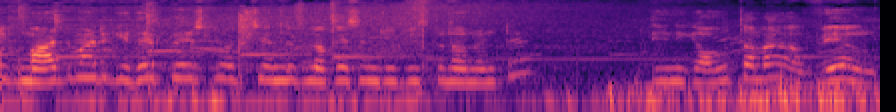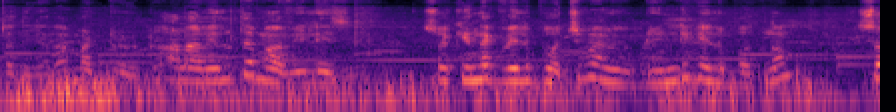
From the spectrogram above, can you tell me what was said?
మీకు మాటి మాటికి ఇదే ప్లేస్లో వచ్చి ఎందుకు లొకేషన్ చూపిస్తున్నానంటే దీనికి అవతల వే ఉంటుంది కదా మట్టి రోడ్డు అలా వెళ్తే మా విలేజ్ సో కిందకి వెళ్ళిపోవచ్చు మేము ఇప్పుడు ఇంటికి వెళ్ళిపోతున్నాం. సో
